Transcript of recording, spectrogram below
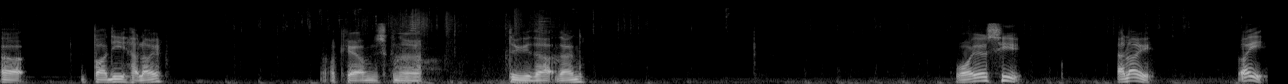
Uh, buddy, hello? Okay, I'm just gonna do that then. Why is he... Hello? Oi!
